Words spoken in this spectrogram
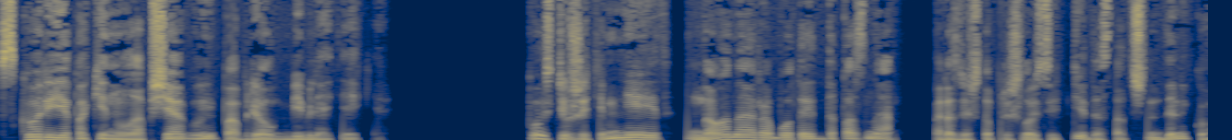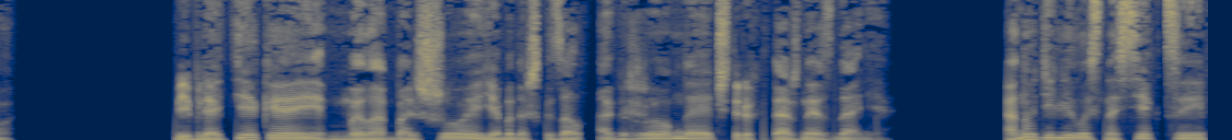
Вскоре я покинул общагу и побрел к библиотеке. Пусть уже темнеет, но она работает допоздна, разве что пришлось идти достаточно далеко. Библиотека была большое, я бы даже сказал, огромное четырехэтажное здание. Оно делилось на секции,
